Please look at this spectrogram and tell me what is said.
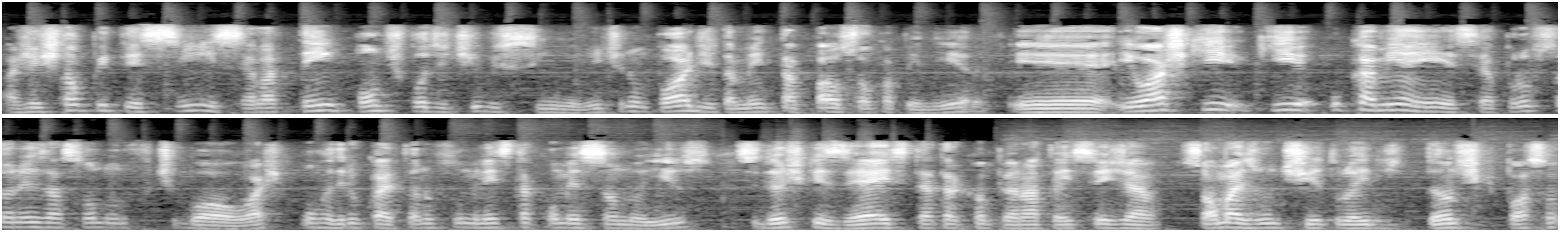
A gestão PT Sims, ela tem pontos positivos sim. A gente não pode também tapar o sol com a peneira. É, eu acho que, que o caminho é esse, a profissionalização do futebol. Eu acho que com o Rodrigo Caetano, o Fluminense está começando isso. Se Deus quiser, esse tetracampeonato aí seja só mais um título aí de tantos que possam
